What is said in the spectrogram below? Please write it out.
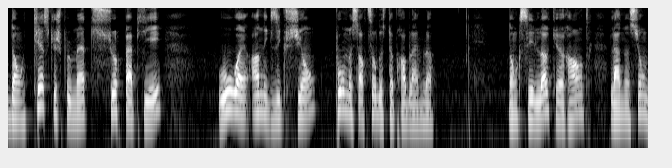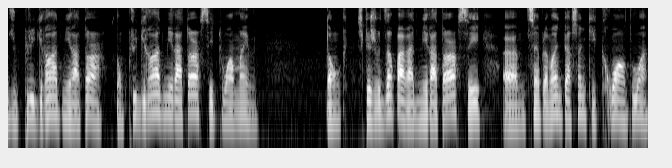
Donc, qu'est-ce que je peux mettre sur papier ou en exécution pour me sortir de ce problème-là? Donc, c'est là que rentre la notion du plus grand admirateur. Ton plus grand admirateur, c'est toi-même. Donc, ce que je veux dire par admirateur, c'est euh, tout simplement une personne qui croit en toi,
